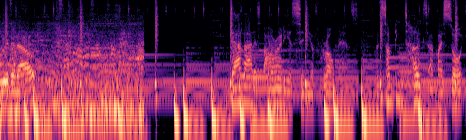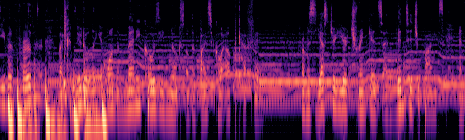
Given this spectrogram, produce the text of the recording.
written out. Dalat is already a city of romance, but something tugs at my soul even further by canoodling in one of the many cozy nooks of the Bicycle Up Cafe. From its yesteryear trinkets and vintage bikes and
